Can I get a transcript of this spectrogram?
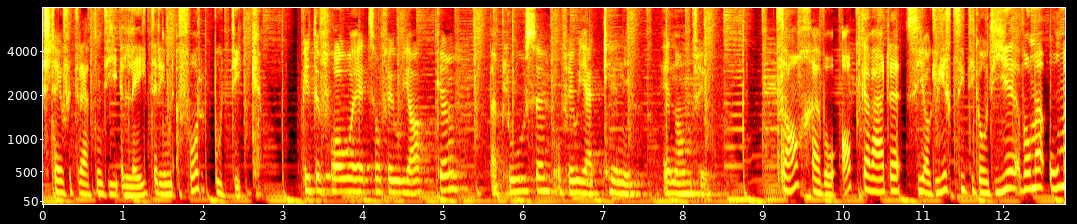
stellvertretende Leiterin vor Boutique. Bei den Frauen hat es so viele Jacken, bei Blusen und viele Jäckchen. Enorm viel. Die Sachen, die abgegeben werden, sind ja gleichzeitig auch die, die man um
